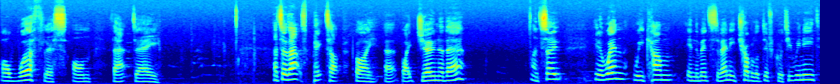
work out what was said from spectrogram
are worthless on that day. And so that's picked up by, uh, by Jonah there. And so, you know, when we come in the midst of any trouble or difficulty, we need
